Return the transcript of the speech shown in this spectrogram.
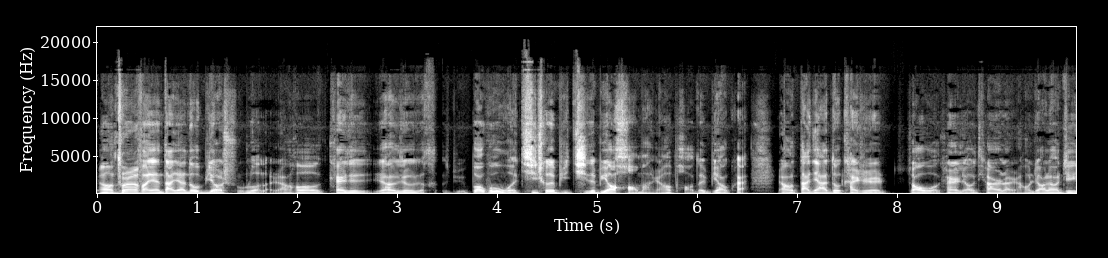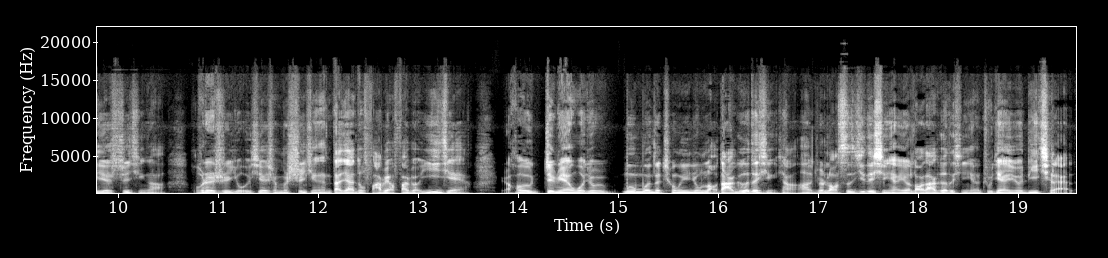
然后突然发现大家都比较熟络了，然后开始，然后就包括我骑车比骑的比较好嘛，然后跑的比较快，然后大家都开始找我开始聊天了，然后聊聊这些事情啊，或者是有一些什么事情，大家都发表发表意见呀，然后这边我就默默的成为一种老大哥的形象啊，就是老司机的形象，有老大哥的形象，逐渐又立起来了。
